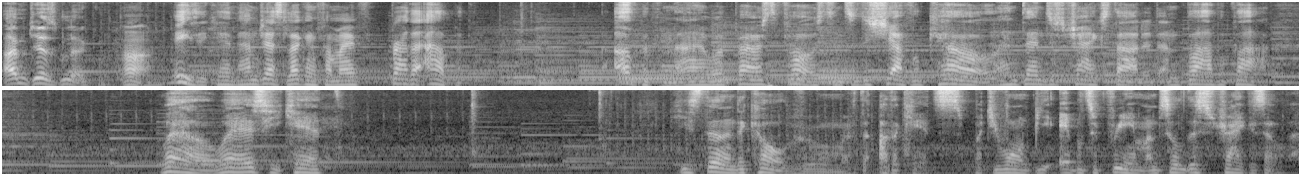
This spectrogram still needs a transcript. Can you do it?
I'm just looking. Oh, easy, kid. I'm just looking for my brother Albert. Albert and I were burst forced into the shovel coal, and then the strike started, and blah blah blah. Well, where is he, kid? He's still in the cold room with the other kids, but you won't be able to free him until this strike is over.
